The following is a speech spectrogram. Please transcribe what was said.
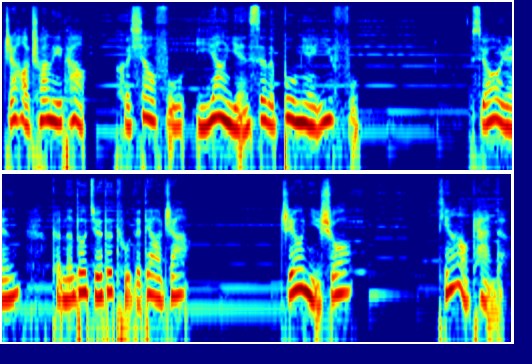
只好穿了一套和校服一样颜色的布面衣服。所有人可能都觉得土的掉渣，只有你说，挺好看的。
